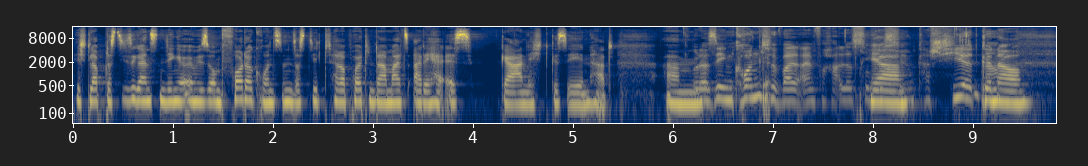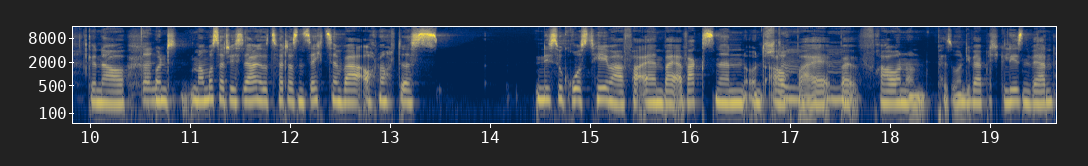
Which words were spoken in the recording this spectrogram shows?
ich glaube dass diese ganzen Dinge irgendwie so im Vordergrund sind dass die Therapeutin damals ADHS gar nicht gesehen hat ähm, Oder sehen konnte, weil einfach alles so ein ja, bisschen kaschiert. Ne? Genau, genau. Dann, und man muss natürlich sagen, so 2016 war auch noch das nicht so groß Thema, vor allem bei Erwachsenen und stimmt, auch bei, mhm. bei Frauen und Personen, die weiblich gelesen werden.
